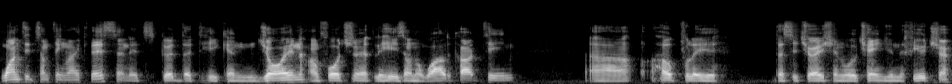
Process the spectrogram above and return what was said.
wanted something like this, and it's good that he can join. Unfortunately, he's on a wildcard team. Uh, hopefully, the situation will change in the future.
